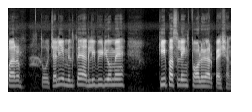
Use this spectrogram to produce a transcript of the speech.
पर। तो चलिए मिलते हैं अगली वीडियो में। Keep hustling follow your passion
